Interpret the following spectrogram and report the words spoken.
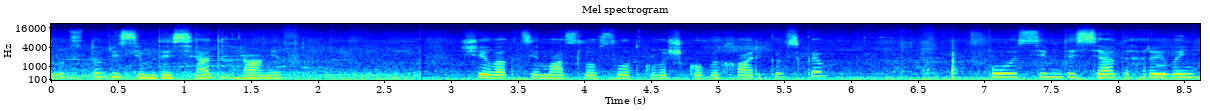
Тут 180 грамів. Ще в акції масло солодковершкове харківське по 70 гривень.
